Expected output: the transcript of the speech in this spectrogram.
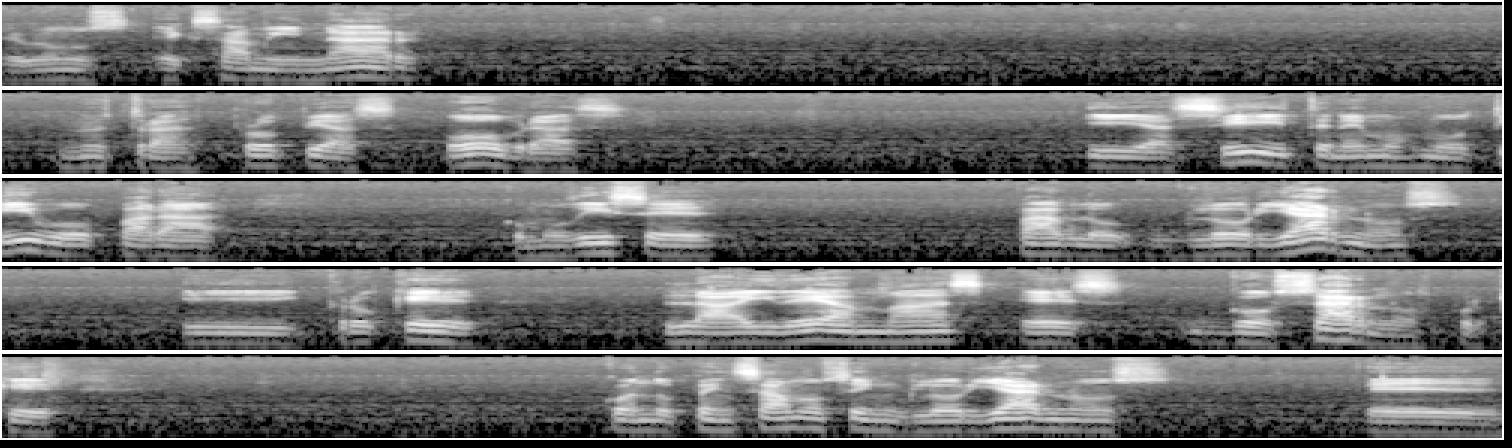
Debemos examinar nuestras propias obras y así tenemos motivo para, como dice Pablo, gloriarnos y creo que la idea más es gozarnos, porque cuando pensamos en gloriarnos, eh,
